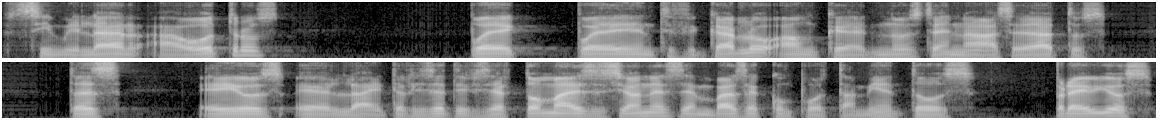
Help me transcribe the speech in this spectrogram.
similar a otros, puede, puede identificarlo aunque no esté en la base de datos. Entonces, ellos, eh, la inteligencia artificial toma decisiones en base a comportamientos previos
